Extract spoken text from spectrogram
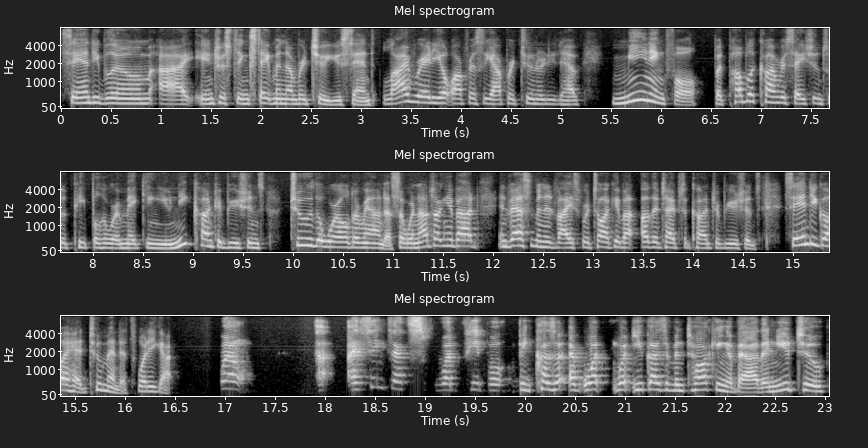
Sandy Bloom, uh, interesting statement number two you sent. Live radio offers the opportunity to have meaningful but public conversations with people who are making unique contributions to the world around us. So we're not talking about investment advice. We're talking about other types of contributions. Sandy, go ahead. Two minutes. What do you got? Well, I think that's what people because uh, what what you guys have been talking about, and you two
